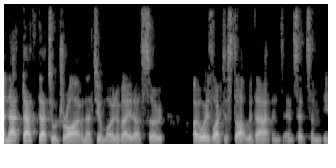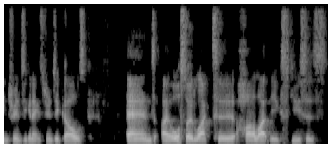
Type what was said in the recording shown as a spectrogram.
and that that's that's your drive and that's your motivator. So I always like to start with that and, and set some intrinsic and extrinsic goals. And I also like to highlight the excuses.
